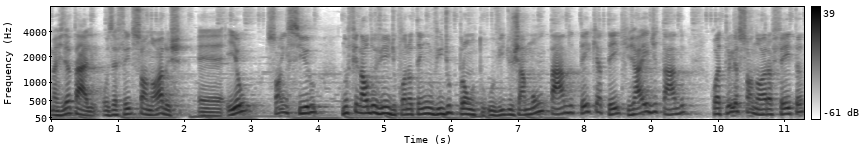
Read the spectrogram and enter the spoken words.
Mas detalhe, os efeitos sonoros é, eu só insiro no final do vídeo, quando eu tenho um vídeo pronto, o vídeo já montado, take a take, já editado, com a trilha sonora feita,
